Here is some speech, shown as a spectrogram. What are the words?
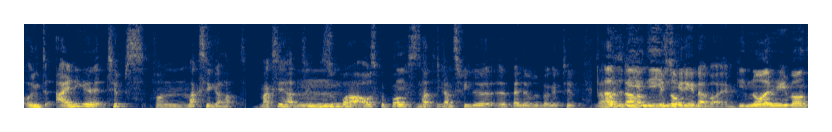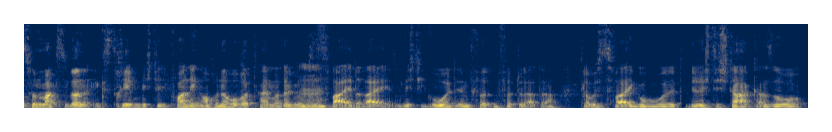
und einige Tipps von Maxi gehabt. Maxi hat Mm, super ausgeboxt, hat definitiv. ganz viele äh, Bälle rüber getippt. Da Also waren, die- die wichtige no- Dinge dabei. Die neuen Rebounds von Maxi waren extrem wichtig. Vor allen Dingen auch in der Overtime hat er, glaube ich, Mhm. zwei, drei wichtig geholt. Im vierten Viertel hat er, glaube ich, zwei geholt. Richtig stark. Also,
